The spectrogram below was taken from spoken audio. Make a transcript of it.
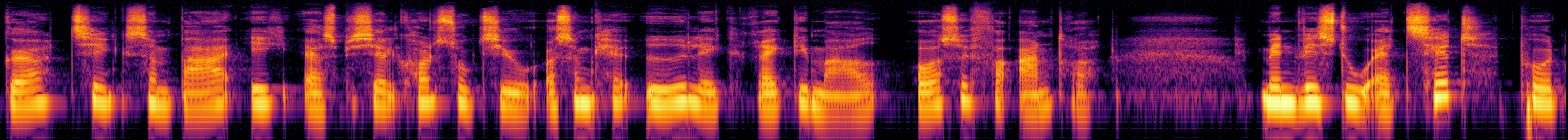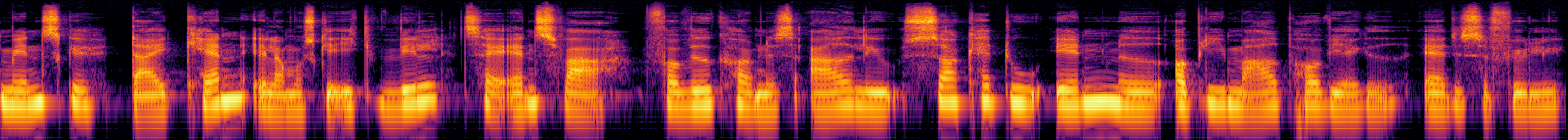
gør ting, som bare ikke er specielt konstruktive, og som kan ødelægge rigtig meget, også for andre. Men hvis du er tæt på et menneske, der ikke kan eller måske ikke vil tage ansvar for vedkommendes eget liv, så kan du ende med at blive meget påvirket af det selvfølgelig.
